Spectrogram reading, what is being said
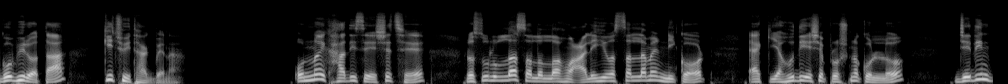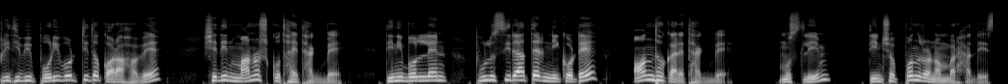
গভীরতা কিছুই থাকবে না। অন্য এক হাদিসে এসেছে, রসুলুল্লাহ সাল্লাহ আলিহি ওয়াসাল্লামের নিকট এক ইয়াহুদি এসে প্রশ্ন করল, যেদিন পৃথিবী পরিবর্তিত করা হবে, সেদিন মানুষ কোথায় থাকবে? তিনি বললেন, পুলসিরাতের নিকটে অন্ধকারে থাকবে। মুসলিম, তিনশো পনেরো নম্বর হাদিস।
